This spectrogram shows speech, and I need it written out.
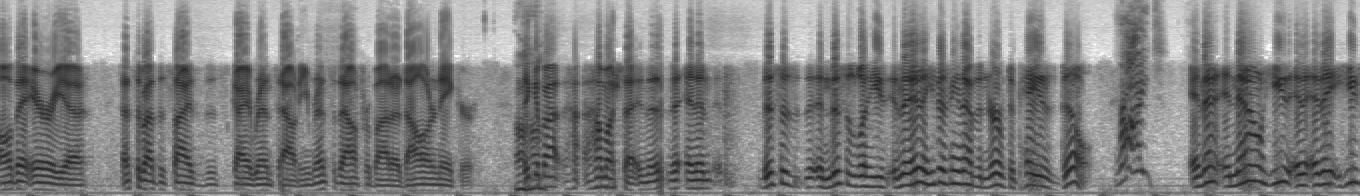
all that area, that's about the size of this guy rents out. And he rents it out for about a dollar an acre. Think Uh-huh. about how much that, and then, and then this is and this is what he's and then he doesn't even have the nerve to pay his bill. Right. And then and now he and, and they, he's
